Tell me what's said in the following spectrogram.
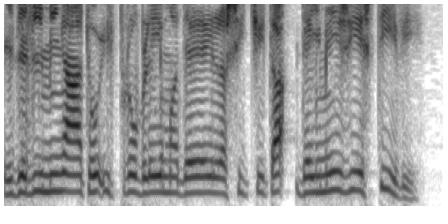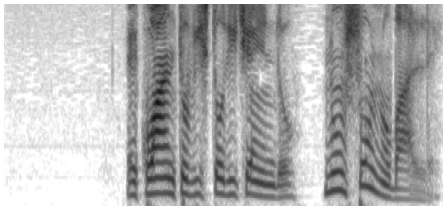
ed eliminato il problema della siccità dei mesi estivi. E quanto vi sto dicendo non sono balle,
